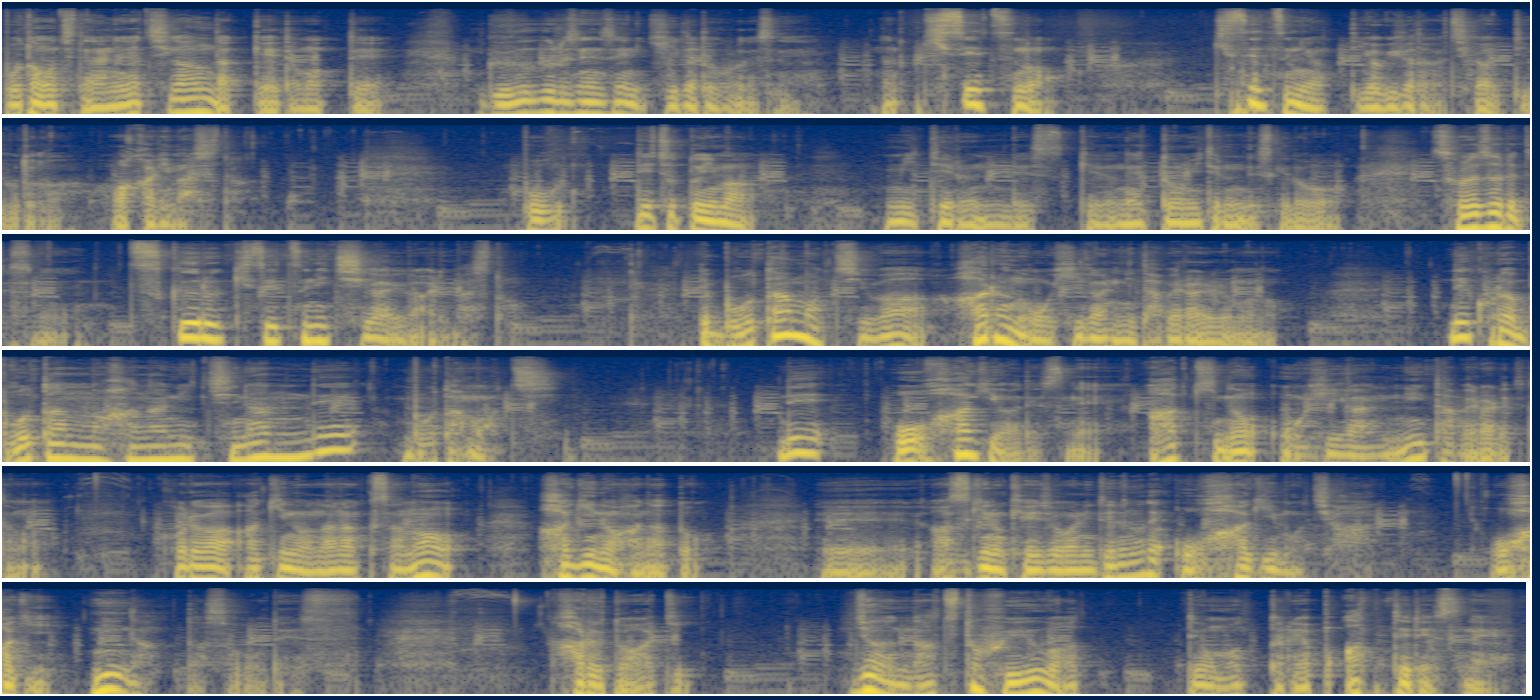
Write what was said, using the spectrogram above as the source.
ぼたもちって何が違うんだっけ？と思って、Google 先生に聞いたところですね、なんか季節の、季節によって呼び方が違うっていうことが分かりました。で、ちょっと今、見てるんですけど、ネットを見てるんですけど、それぞれですね、作る季節に違いがありますと。で、ぼたもちは春のお彼岸に食べられるもの。で、これはボタンの花にちなんで、ぼたもち。で、おはぎはですね、秋のお彼岸に食べられてたもの。これは秋の七草の萩の花と、えー、小豆の形状が似てるので、おはぎ餅は、おはぎになったそうです。春と秋。じゃあ夏と冬はって思ったらやっぱあってですね。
